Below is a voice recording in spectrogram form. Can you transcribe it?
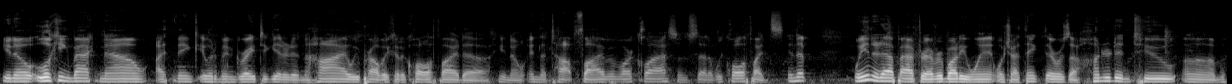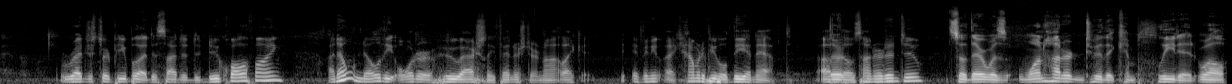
you know, looking back now, I think it would have been great to get it in the high. We probably could have qualified, uh, you know, in the top five of our class instead of we qualified. End up, we ended up after everybody went, which I think there was 102 um, registered people that decided to do qualifying. I don't know the order of who actually finished or not. Like, if any, like how many people DNF'd of There- those 102? So there was 102 that completed, well,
